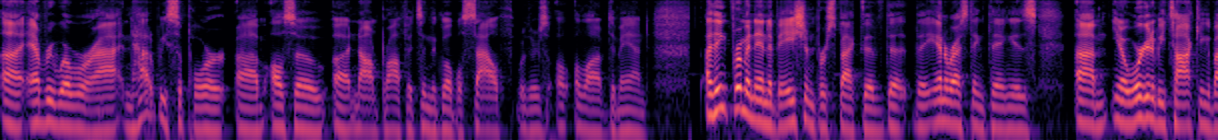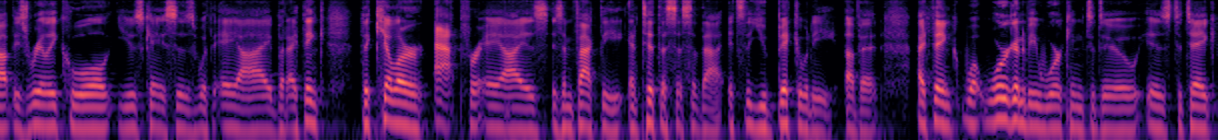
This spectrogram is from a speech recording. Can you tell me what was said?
uh, everywhere we're at, and how do we support um, also uh, nonprofits in the global South where there's a, a lot of demand. I think from an innovation perspective, the the interesting thing is, um, you know, we're going to be talking about these really cool use cases with AI, but I think the killer app for AI is is in fact the antithesis of that. It's the ubiquity of it. I think what we're going to be working to do is to take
